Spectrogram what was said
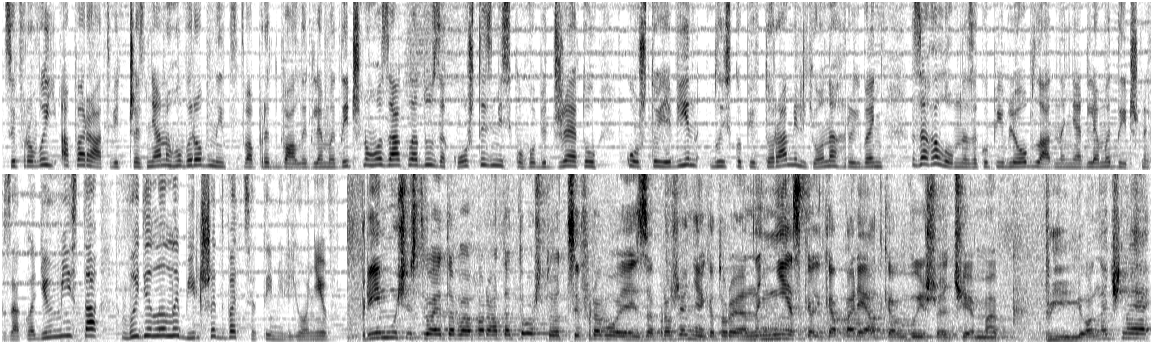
Цифровий апарат вітчизняного виробництва придбали для медичного закладу за кошти з міського бюджету. Коштує він близько півтора мільйона гривень. Загалом на закупівлю обладнання для медичних закладів міста виділили більше 20 мільйонів. Преимущество этого аппарата то, что цифровое изображение, которое на несколько порядков выше, чем пленочное,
